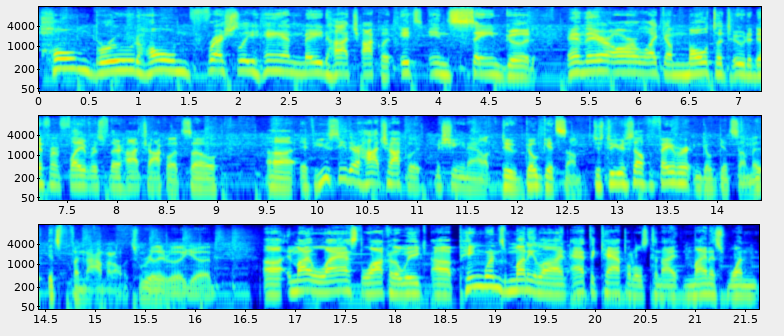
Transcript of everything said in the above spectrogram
home brewed, home freshly handmade hot chocolate. It's insane good. And there are like a multitude of different flavors for their hot chocolate. So uh, if you see their hot chocolate machine out, dude, go get some. Just do yourself a favor and go get some. It- it's phenomenal. It's really, really good. Uh, my last lock of the week, uh, Penguins money line at the Capitals tonight, minus one,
